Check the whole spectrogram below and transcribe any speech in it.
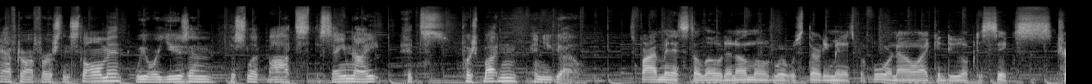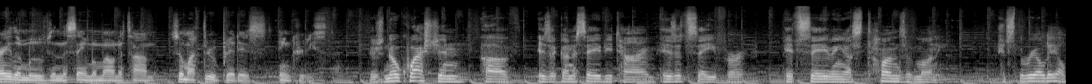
After our first installment, we were using the SlipBots the same night. It's push button and you go. It's five minutes to load and unload where it was 30 minutes before. Now I can do up to six trailer moves in the same amount of time. So my throughput is increased. There's no question of is it going to save you time? Is it safer? It's saving us tons of money. It's the real deal.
